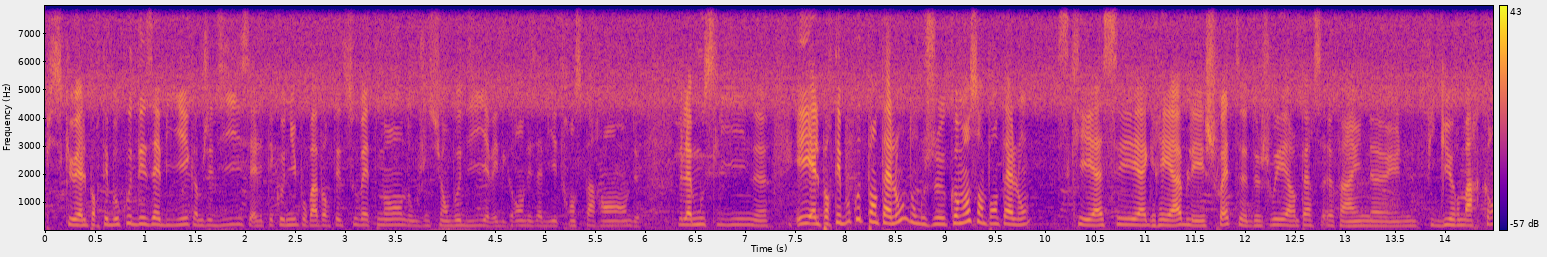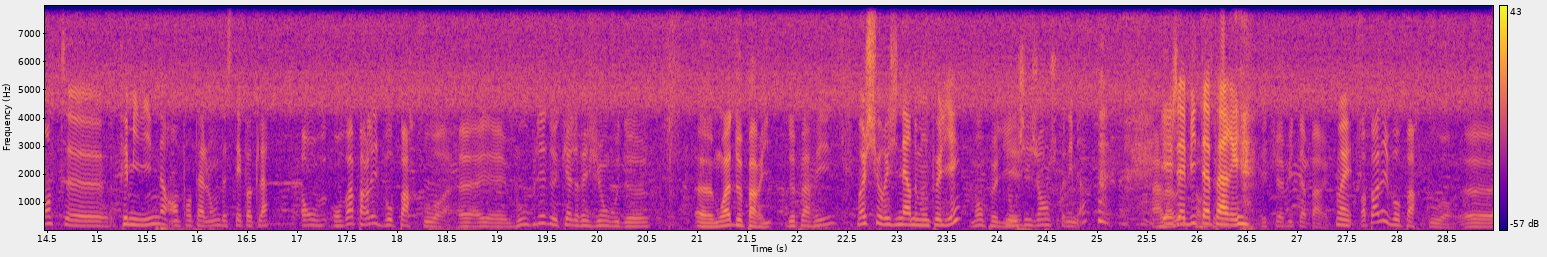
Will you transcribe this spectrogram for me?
puisqu'elle portait beaucoup de déshabillés, comme je dis, elle était connue pour pas porter de sous-vêtements, donc je suis en body avec des grands déshabillés transparents, de, la mousseline, et elle portait beaucoup de pantalons, donc je commence en pantalon, ce qui est assez agréable et chouette de jouer une, figure marquante euh, féminine en pantalon de cette époque-là. On, va parler de vos parcours. Euh, vous venez de quelle région, vous deux? Euh, moi de Paris. De Paris Moi je suis originaire de Montpellier, Montpellier donc Gijan je connais bien, Ah bah et oui, j'habite à. Paris. Et tu habites à Paris. Ouais. On va parler de vos parcours. Euh,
